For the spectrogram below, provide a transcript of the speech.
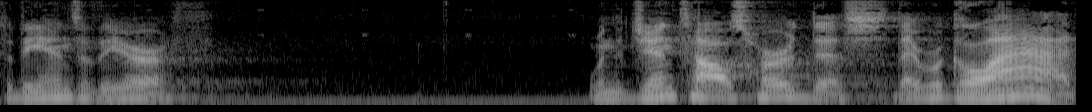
to the ends of the earth. When the Gentiles heard this, they were glad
